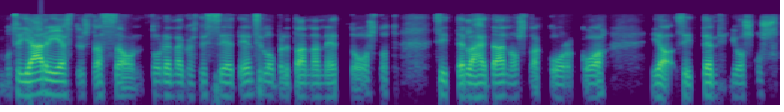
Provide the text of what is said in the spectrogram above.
mutta se järjestys tässä on todennäköisesti se, että ensin lopetetaan nämä nettoostot, sitten lähdetään nostaa korkoa ja sitten joskus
